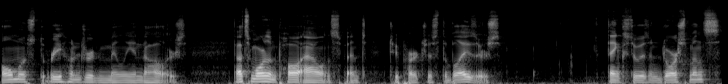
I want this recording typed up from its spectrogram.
almost $300 million. That's more than Paul Allen spent to purchase the Blazers. Thanks to his endorsements,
